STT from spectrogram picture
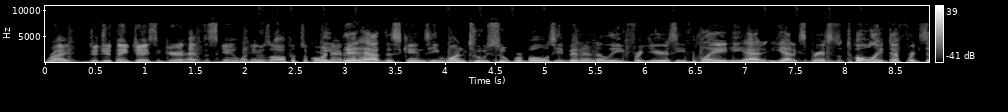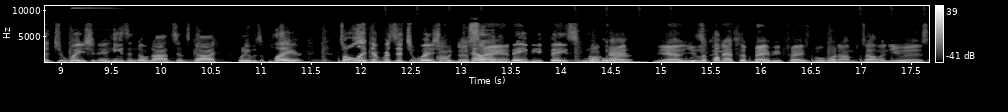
Right. Did you think Jason Garrett had the skin when he was offensive coordinator? He did have the skins. He won two Super Bowls. He's been in the league for years. He played. He had he had experience. It's a totally different situation, and he's a no nonsense guy when he was a player. Totally different situation I'm with Kellen saying. Babyface Moore. Okay. Yeah, you're looking at the baby face, but what I'm telling you is,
